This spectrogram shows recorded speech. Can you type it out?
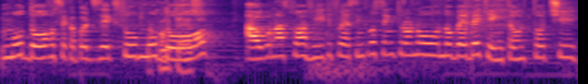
mudou, você acabou de dizer que isso mudou Acontece. algo na sua vida e foi assim que você entrou no, no BBQ. Então eu tô te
